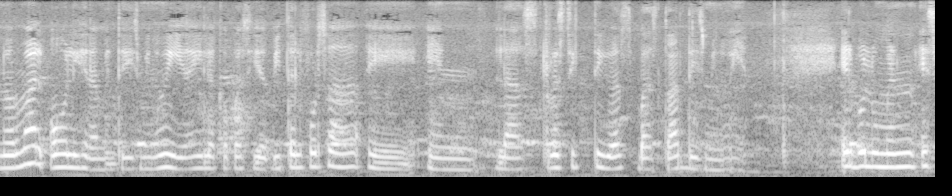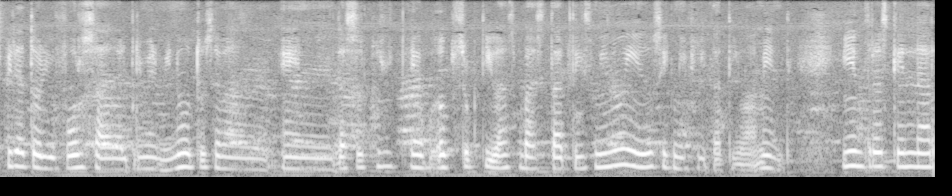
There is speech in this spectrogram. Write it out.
normal o ligeramente disminuida y la capacidad vital forzada eh, en las restrictivas va a estar disminuida. El volumen expiratorio forzado al primer minuto se va en las obstructivas va a estar disminuido significativamente, mientras que en las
